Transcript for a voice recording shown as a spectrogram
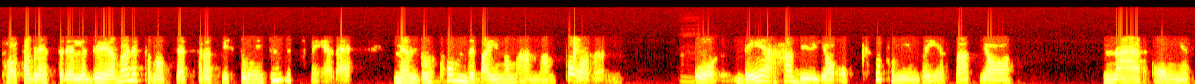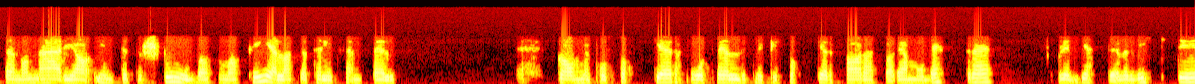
ta tabletter eller döva det på något sätt för att vi står inte ut med det. Men då kom det bara i någon annan form. Mm. Och det hade ju jag också på min resa, att jag när ångesten och när jag inte förstod vad som var fel, att jag till exempel gav mig på socker, åt väldigt mycket socker för att börja må bättre, blev jätteöverviktig.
